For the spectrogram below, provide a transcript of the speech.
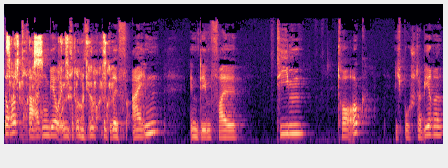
Dort tragen wir Einfügen unseren. Suchbegriff ein, in dem Fall Team Talk. Ich buchstabiere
